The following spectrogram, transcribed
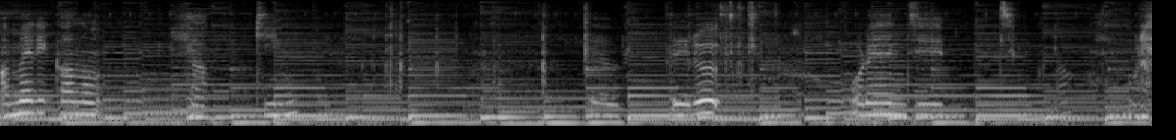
アメリカの100均で売ってるオレンジチックなオレン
